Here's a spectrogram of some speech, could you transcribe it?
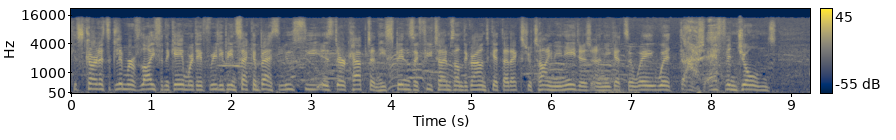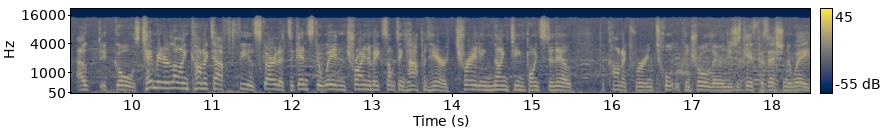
Give Scarlets a glimmer of life in a game where they've really been second best. Lousi is their captain. He spins a few times on the ground to get that extra time he needed, and he gets away with that. Efan Jones. Out it goes. 10 metre line, Connacht half field. Scarlets against the wind, trying to make something happen here, trailing 19 points to nil. But Connacht were in total control there and they just gave possession away.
